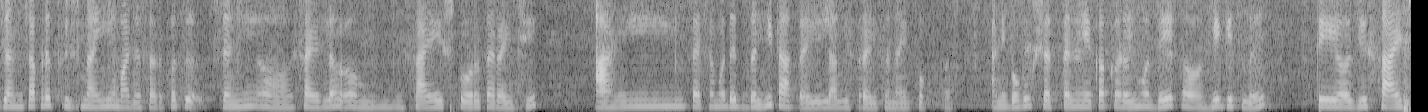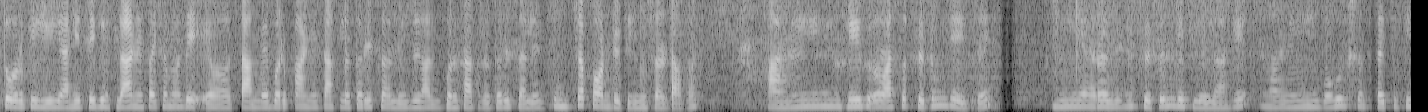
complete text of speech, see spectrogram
ज्यांच्याकडे फ्रीज नाही आहे माझ्यासारखं तर त्यांनी साईडला साय स्टोअर करायची. आणि त्याच्यामध्ये दही टाकायला विसरायचं नाही फक्त. आणि बघू शकता मी एका कढईमध्ये हे घेतलं आहे ते जी साय स्टोअर केलेली आहे ते घेतलं आणि त्याच्यामध्ये तांब्याभर पाणी टाकलं तरी चालेल ग्लासभर टाकलं तरी चालेल. तुमच्या क्वांटिटीनुसार टाका. आणि हे असं फेटून घ्यायचं आहे मी या रवीने फेटून घेतलेलं आहे. आणि बघू शकता किती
